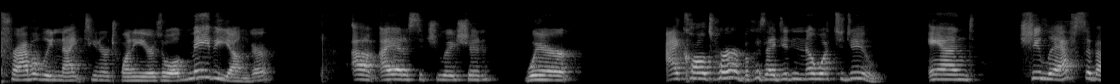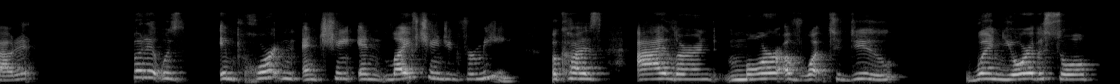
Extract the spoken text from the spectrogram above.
probably 19 or 20 years old, maybe younger, um, I had a situation where I called her because I didn't know what to do. And she laughs about it, but it was important and change and life changing for me because I learned more of what to do when you're the sole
